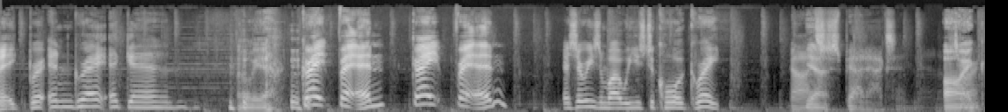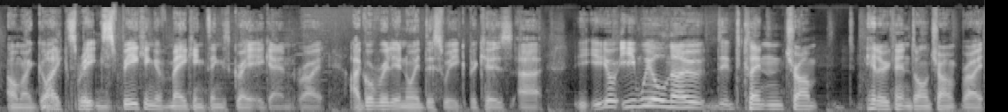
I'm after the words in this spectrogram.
make Britain great again. Oh yeah. Great Britain, Great Britain. There's a reason why we used to call it great. Nah, Yeah. it's just bad accent, man. Oh I'm my, sorry. oh my god! Mike Spe- Britton. speaking of making things great again, right? I got really annoyed this week because uh, you, you, we all know that Clinton, Trump, Hillary Clinton, Donald Trump, right?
